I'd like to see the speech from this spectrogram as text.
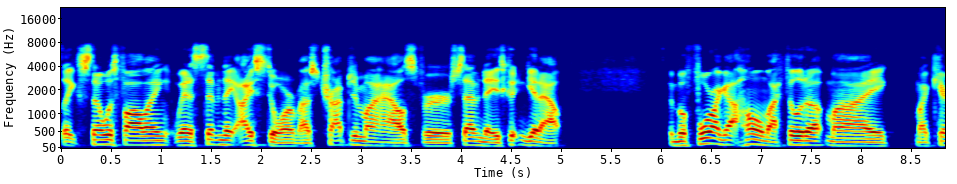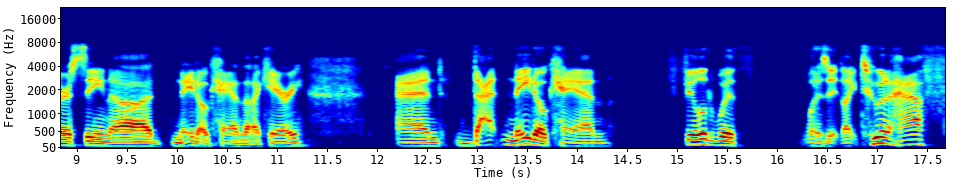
like snow was falling. We had a seven day ice storm. I was trapped in my house for seven days, couldn't get out. And before I got home, I filled up my my kerosene uh, NATO can that I carry, and that NATO can filled with what is it like two and a half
